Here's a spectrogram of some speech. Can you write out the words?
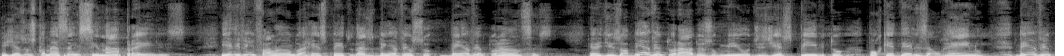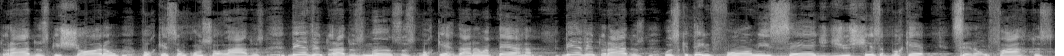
E Jesus começa a ensinar para eles. E ele vem falando a respeito das bem-aventuranças. Ele diz: ó, bem-aventurados humildes de espírito, porque deles é o reino. Bem-aventurados que choram, porque são consolados. Bem-aventurados mansos, porque herdarão a terra. Bem-aventurados os que têm fome e sede de justiça, porque serão fartos.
